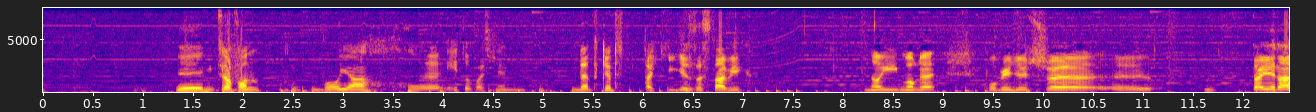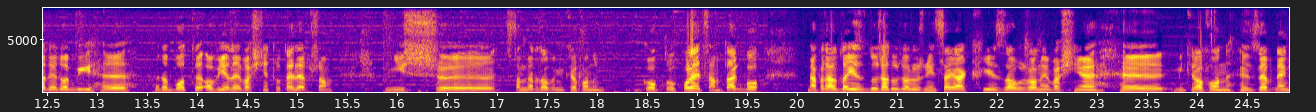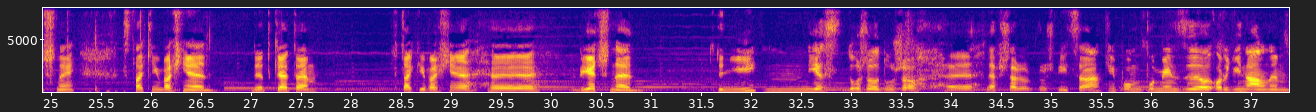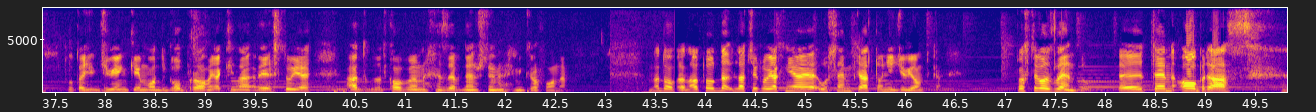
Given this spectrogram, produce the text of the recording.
Y, Mikrofon Boya y, i to właśnie Deadcat, taki jest zestawik. No i mogę powiedzieć, że daje radę, robi robotę o wiele właśnie tutaj lepszą niż standardowy mikrofon GoPro. Polecam, tak, bo naprawdę jest duża, duża różnica jak jest założony właśnie y, mikrofon zewnętrzny z takim właśnie deadcatem w takie właśnie e, wieczne dni mm, jest dużo, dużo e, lepsza różnica pomiędzy oryginalnym tutaj dźwiękiem od GoPro, jaki rejestruje, a dodatkowym zewnętrznym mikrofonem. No dobra, no to dlaczego jak nie ósemka, to nie dziewiątka? Z prostego względu. E, Ten obraz, e,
